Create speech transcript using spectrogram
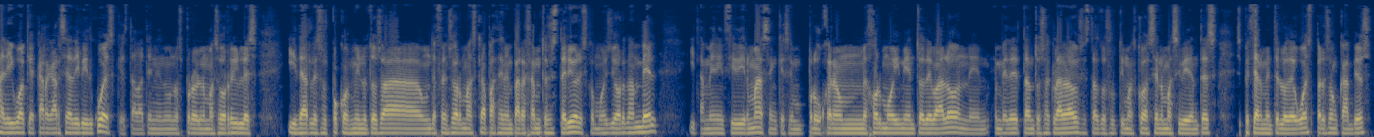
al igual que cargarse a David West, que estaba teniendo unos problemas horribles, y darle esos pocos minutos a un defensor más capaz en emparejamientos exteriores, como es Jordan Bell, y también incidir más en que se produjera un mejor movimiento de balón en, vez de tantos aclarados. Estas dos últimas cosas eran más evidentes, especialmente lo de West, pero son cambios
